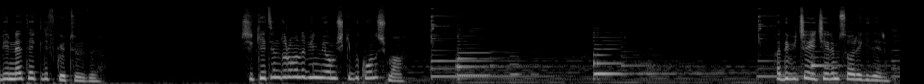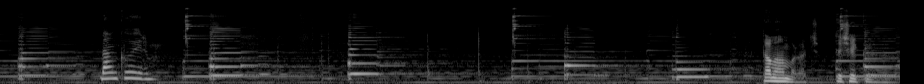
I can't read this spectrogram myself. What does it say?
birine teklif götürdü. Şirketin durumunu bilmiyormuş gibi konuşma. Hadi bir çay içelim sonra giderim. Ben koyarım. Tamam Muratçım. Teşekkür ederim.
